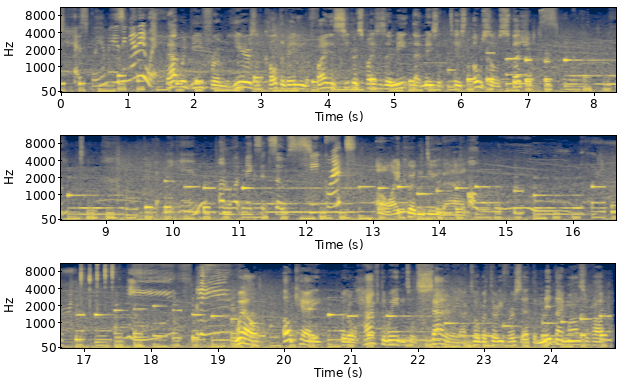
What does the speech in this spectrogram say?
grotesquely amazing anyway? That would be from years of cultivating the finest secret spices and meat that makes it taste oh so special. Let me in on what makes it so secret? Oh, I couldn't do that. Oh. Please, please. Well, okay, but it'll have to wait until Saturday, October 31st at the Midnight Monster Hop,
